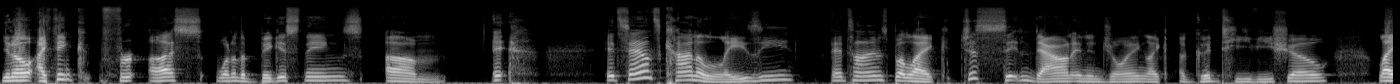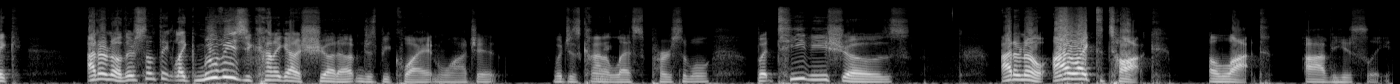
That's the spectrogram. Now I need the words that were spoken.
you know, I think for us, one of the biggest things, um, it it sounds kind of lazy at times, but like just sitting down and enjoying like a good TV show, like. I don't know. There's something like movies. You kind of gotta shut up and just be quiet and watch it, which is kind of less personable. But TV shows, I don't know. I like to talk a lot, obviously.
